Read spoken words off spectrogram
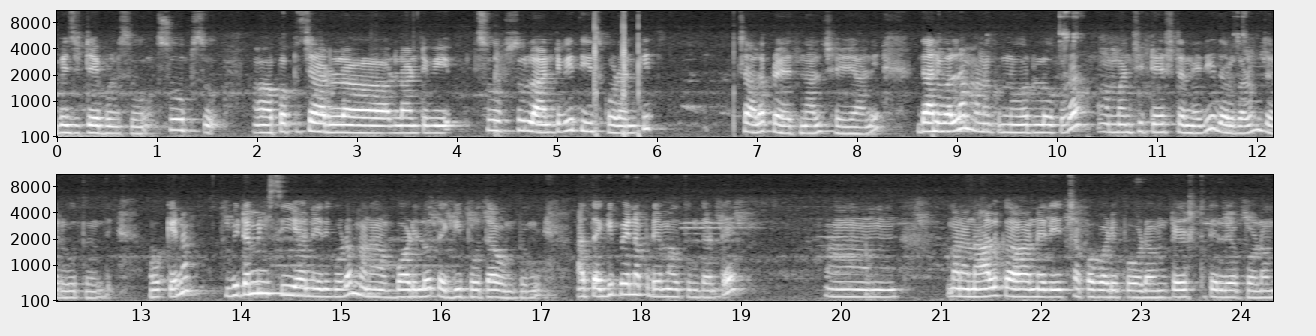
వెజిటేబుల్స్ సూప్స్ పప్పుచారుల లాంటివి సూప్స్ లాంటివి తీసుకోవడానికి చాలా ప్రయత్నాలు చేయాలి. దానివల్ల మనకు నోరులో కూడా మంచి టేస్ట్ అనేది దొరకడం జరుగుతుంది. ఓకేనా? విటమిన్ సి అనేది కూడా మన బాడీలో తగ్గిపోతూ ఉంటుంది. ఆ తగ్గిపోయినప్పుడు ఏమవుతుందంటే మన నాలుక అనేది చప్పబడిపోవడం టేస్ట్ తెలియకపోవడం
